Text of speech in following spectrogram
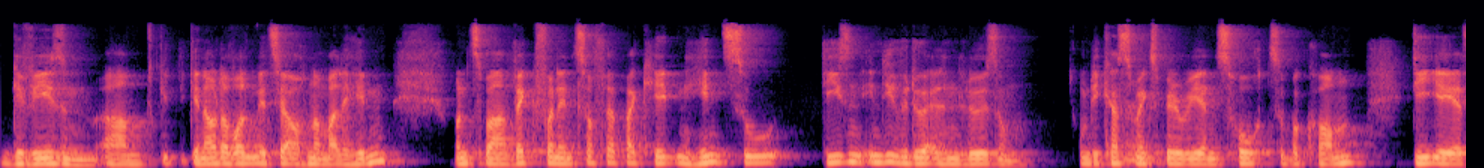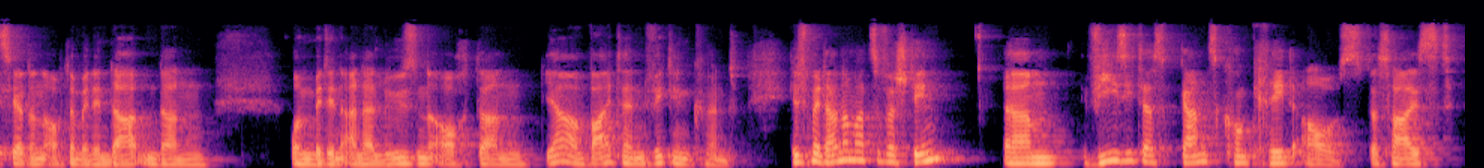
gewesen. Ähm, genau da wollten wir jetzt ja auch nochmal hin. Und zwar weg von den Softwarepaketen hin zu diesen individuellen Lösungen, um die Customer Experience hochzubekommen, die ihr jetzt ja dann auch dann mit den Daten dann und mit den Analysen auch dann ja weiterentwickeln könnt. Hilf mir da nochmal zu verstehen, ähm, wie sieht das ganz konkret aus? Das heißt,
